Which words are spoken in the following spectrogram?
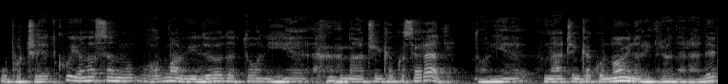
u početku i onda sam odmah video da to nije način kako se radi. To nije način kako novinari treba da rade.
